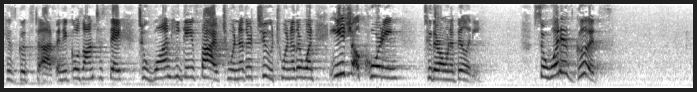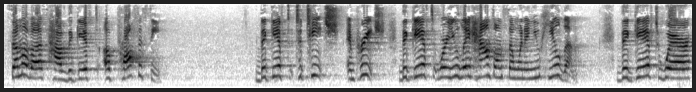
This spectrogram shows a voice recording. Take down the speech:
his goods to us. And it goes on to say, to one he gave five, to another two, to another one, each according to their own ability. So what is goods? Some of us have the gift of prophecy. the gift to teach and preach, the gift where you lay hands on someone and you heal them, the gift where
